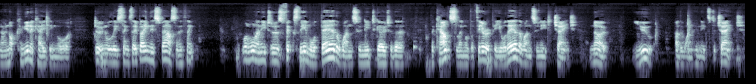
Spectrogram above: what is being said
you know, not communicating, or doing all these things. They blame their spouse, and they think, well, all I need to do is fix them, or they're the ones who need to go to the, the counselling or the therapy, or they're the ones who need to change. No, you are the one who needs to change.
